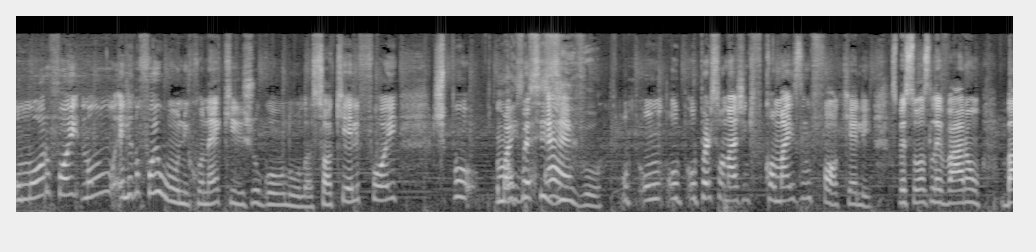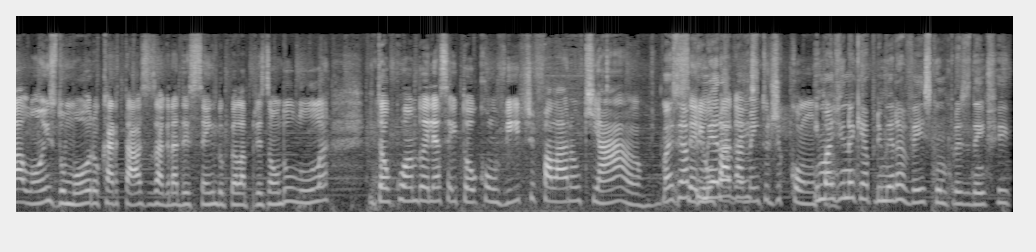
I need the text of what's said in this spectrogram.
o Moro foi. Não, ele não foi o único, né, que julgou o Lula. Só que ele foi, tipo. O mais o, incisivo. É, o, um, o, o, personagem que ficou mais em foque ali. As pessoas levaram balões do Moro, cartazes agradecendo pela prisão do Lula. Então, quando ele aceitou o convite, falaram que ah, Mas é seria um pagamento vez, de conta. Imagina que é a primeira vez que um presidente,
